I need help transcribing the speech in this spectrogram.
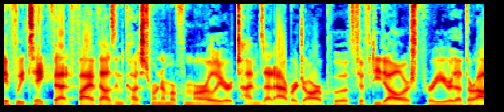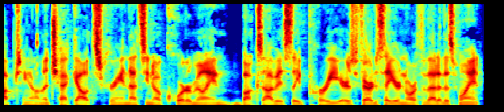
If we take that 5,000 customer number from earlier times that average ARPU of $50 per year that they're opting on the checkout screen, that's, you know, a quarter million bucks obviously per year. Is fair to say you're north of that at this point?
